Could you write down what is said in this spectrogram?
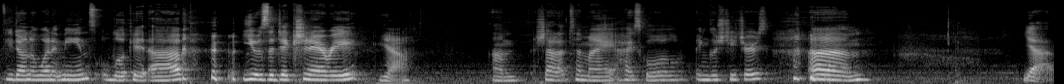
If you don't know what it means, look it up. Use a dictionary. yeah, Um, shout out to my high school English teachers. Um, yeah,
